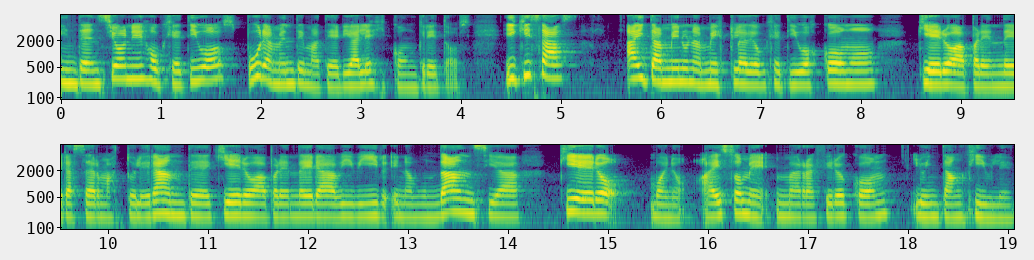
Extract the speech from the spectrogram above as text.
intenciones, objetivos puramente materiales y concretos. Y quizás hay también una mezcla de objetivos como quiero aprender a ser más tolerante, quiero aprender a vivir en abundancia, quiero, bueno, a eso me, me refiero con lo intangible.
